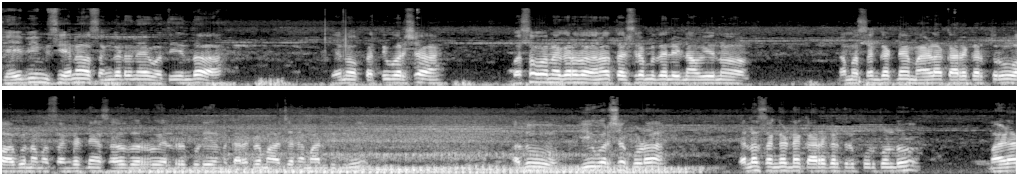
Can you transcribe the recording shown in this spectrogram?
ಜೈ ಭೀಮ್ ಸೇನಾ ಸಂಘಟನೆ ವತಿಯಿಂದ ಏನು ಪ್ರತಿ ವರ್ಷ ಬಸವನಗರದ ಅನಾಥಾಶ್ರಮದಲ್ಲಿ ನಾವೇನು ನಮ್ಮ ಸಂಘಟನೆ ಮಹಿಳಾ ಕಾರ್ಯಕರ್ತರು ಹಾಗೂ ನಮ್ಮ ಸಂಘಟನೆಯ ಸಹೋದರರು ಎಲ್ಲರೂ ಕೂಡಿ ಒಂದು ಕಾರ್ಯಕ್ರಮ ಆಚರಣೆ ಮಾಡ್ತಿದ್ವಿ. ಅದು ಈ ವರ್ಷ ಕೂಡ ಎಲ್ಲ ಸಂಘಟನೆ ಕಾರ್ಯಕರ್ತರು ಕೂಡಿಕೊಂಡು, ಮಹಿಳಾ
